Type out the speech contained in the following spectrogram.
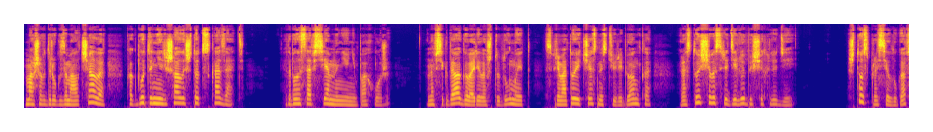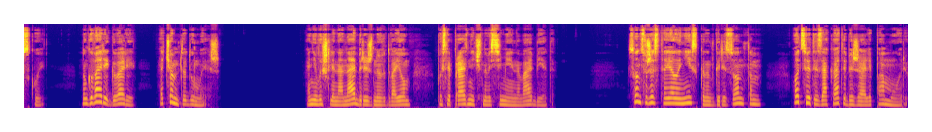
Маша вдруг замолчала, как будто не решалась что-то сказать. Это было совсем на нее не похоже. Она всегда говорила, что думает, с прямотой и честностью ребенка, растущего среди любящих людей. «Что?» — спросил Луговской. «Ну говори, говори, о чем ты думаешь?» Они вышли на набережную вдвоем после праздничного семейного обеда. Солнце уже стояло низко над горизонтом, отцветы заката бежали по морю.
